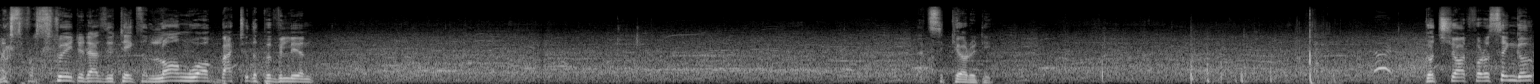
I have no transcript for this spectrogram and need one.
Looks frustrated as he takes a long walk back to the pavilion. That's security. Good shot for a single.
